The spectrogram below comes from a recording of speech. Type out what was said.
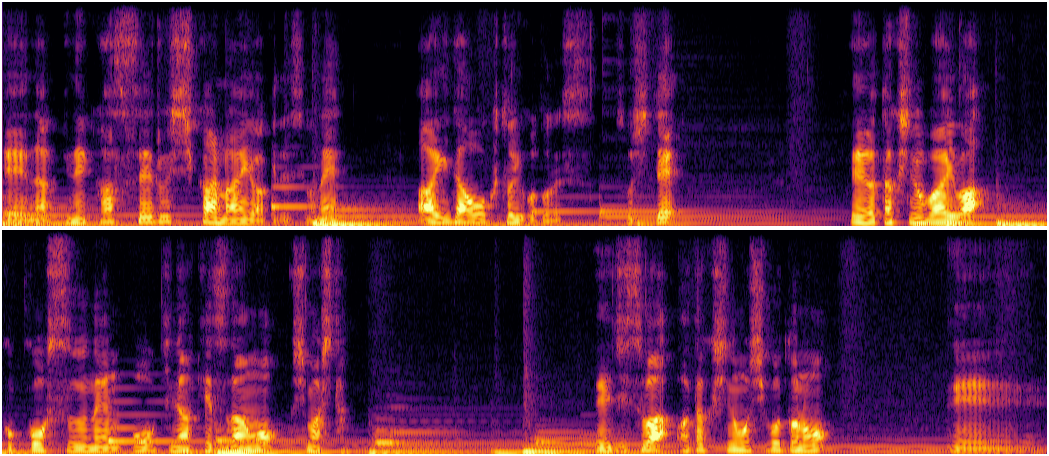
えー、寝かせるしかないわけですよね。間を置くということです。そして、えー、私の場合は、ここ数年大きな決断をしました。え実は私のお仕事の、え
